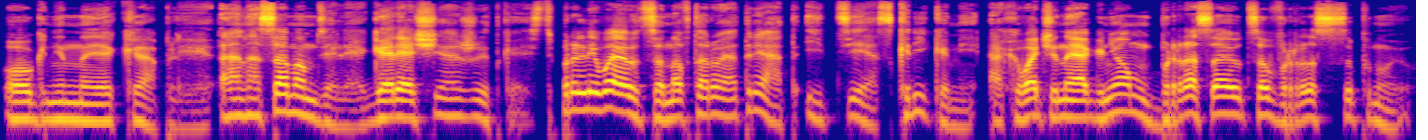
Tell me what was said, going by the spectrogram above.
Огненные капли, а на самом деле горящая жидкость, проливаются на второй отряд, и те с криками, охваченные огнем, бросаются в рассыпную.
